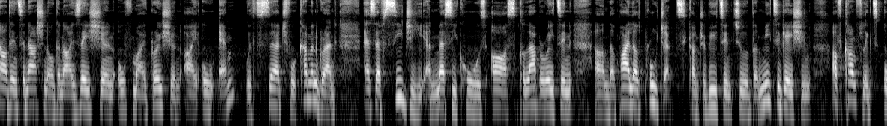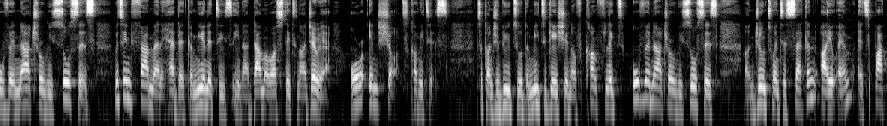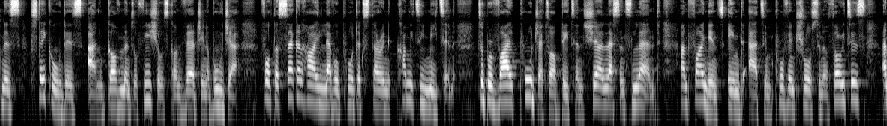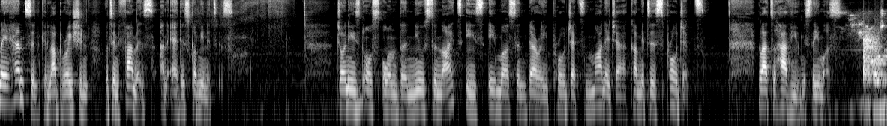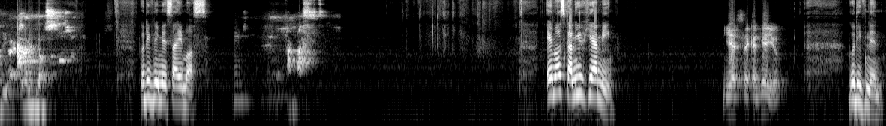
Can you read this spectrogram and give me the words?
Now, the International Organization of Migration, IOM, with Search for Common Ground, SFCG, and Mercy Corps are collaborating on the pilot project contributing to the mitigation of conflicts over natural resources between farmer-herder communities in Adamawa State, Nigeria, or in short, COMITAS to contribute to the mitigation of conflicts over natural resources. On June 22nd, IOM, its partners, stakeholders, and government officials converged in Abuja for the second high-level project steering committee meeting to provide project updates and share lessons learned and findings aimed at improving trust in authorities and enhancing collaboration between farmers and herders communities. Joining us on the news tonight is Amos Nderi, Project Manager, COMITAS Projects. Glad to have you, Mr. Amos. Good evening, Mr. Amos. Amos, can you hear me? Yes, I can hear you. Good evening.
